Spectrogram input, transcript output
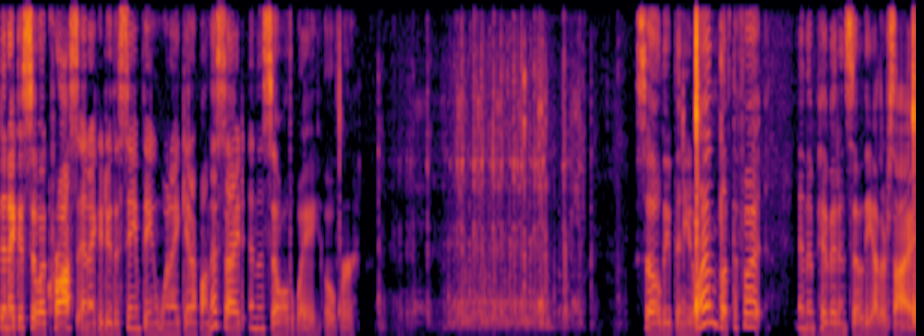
Then I could sew across and I could do the same thing when I get up on this side and then sew all the way over. So leave the needle in, lift the foot, and then pivot and sew the other side.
